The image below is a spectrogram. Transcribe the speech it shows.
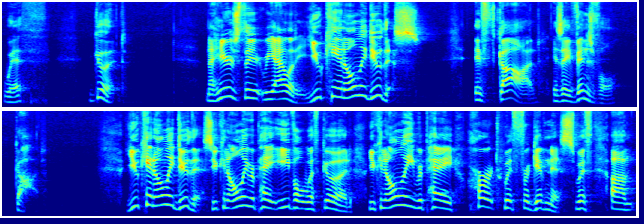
with good. Now, here's the reality you can only do this if God is a vengeful God. You can only do this. You can only repay evil with good. You can only repay hurt with forgiveness, with, um,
